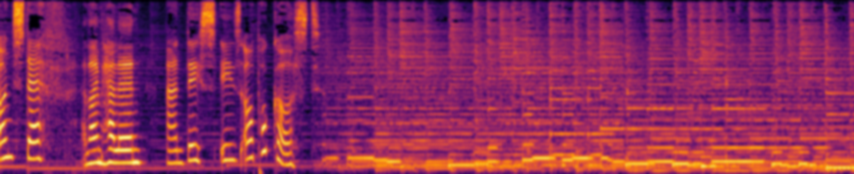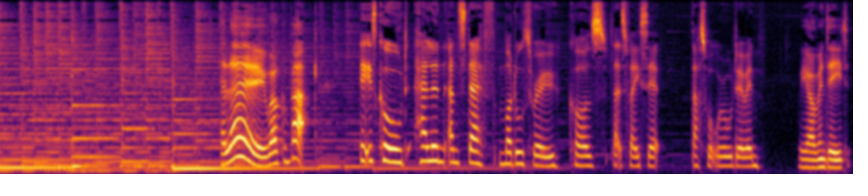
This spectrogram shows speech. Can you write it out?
I'm Steph. And I'm Helen. And this is our podcast. Hello, welcome back. It is called Helen and Steph Muddle Through because, let's face it, that's what we're all doing. We are indeed.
